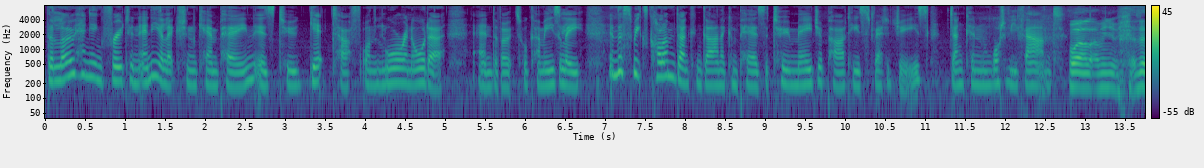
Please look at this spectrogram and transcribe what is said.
The low hanging fruit in any election campaign is to get tough on law and order, and the votes will come easily. In this week's column, Duncan Garner compares the two major parties' strategies. Duncan, what have you found? Well, I mean, the,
